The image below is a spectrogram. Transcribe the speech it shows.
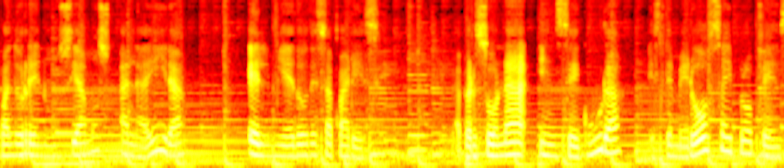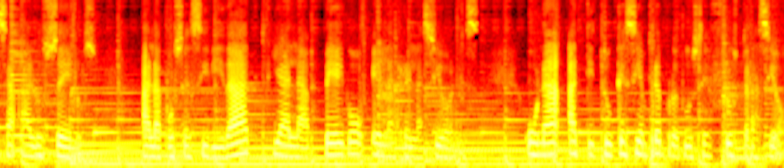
Cuando renunciamos a la ira, el miedo desaparece. persona insegura es temerosa y propensa a los celos, a la posesividad y al apego en las relaciones, una actitud que siempre produce frustración.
